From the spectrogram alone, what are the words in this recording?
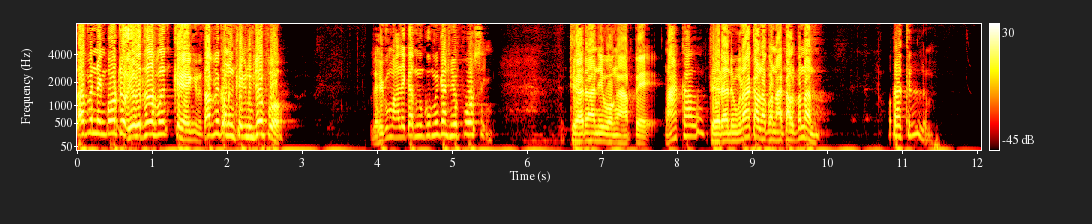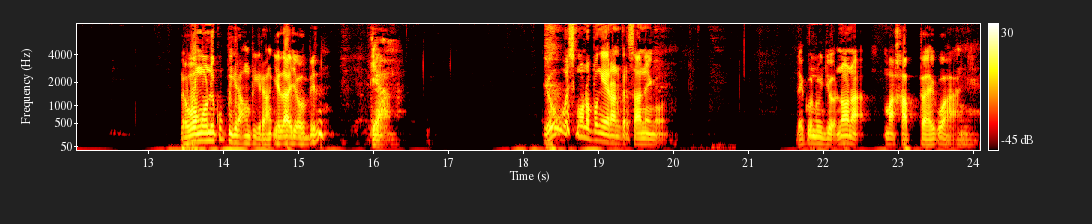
Tapi ning pondok ya tetep ngegeng, tapi kon ngegeng ning jopo. Lah iku malaikat ngukumi kan ya pusing. Darane wong apik nakal, darane wong nakal kok nakal tenan. Ora gelem. Lah wong ngono iku pirang-pirang ila yaubil kiamat. Yo wis ngono pangeran kersane ngono. Lha iku nunjukno nak mahabbah iku angel.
